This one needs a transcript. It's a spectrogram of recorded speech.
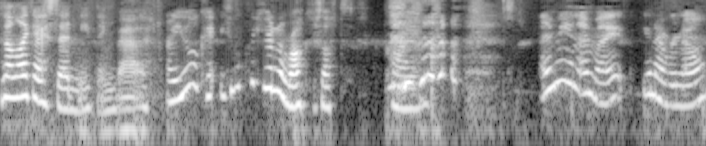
Not like I said anything bad. Are you okay? You look like you're gonna rock yourself to crying. I mean, I might. You never know.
